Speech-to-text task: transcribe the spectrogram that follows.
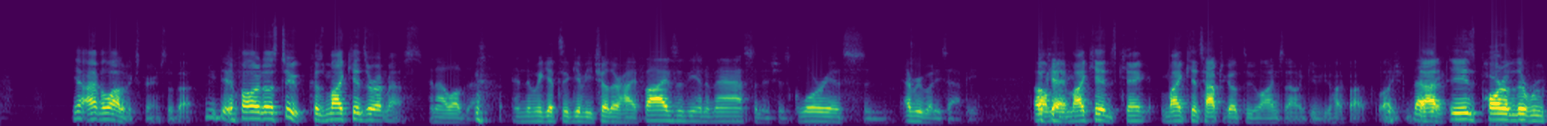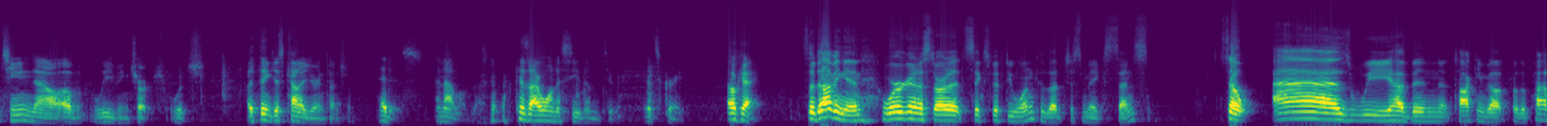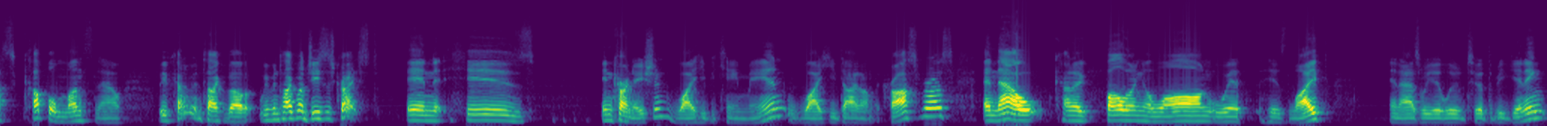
Yeah, I have a lot of experience with that. You do. And Father does too, because my kids are at mass. And I love that. and then we get to give each other high fives at the end of mass, and it's just glorious, and everybody's happy. Oh, Okay. man, my kids can't. My kids have to go through lines now and give you a high five. Like That that is part of the routine now of leaving church, which I think is kind of your intention. It is, and I love that because I want to see them too. It's great. Okay, So diving in, we're going to start at 651 because that just makes sense. So as we have been talking about for the past couple months now, we've kind of been talking about we've been talking about Jesus Christ in his incarnation, why he became man, why he died on the cross for us, and now kind of following along with his life, and as we alluded to at the beginning,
